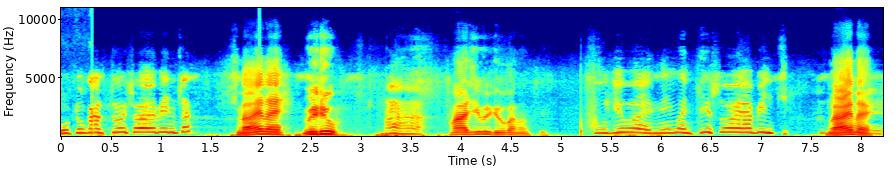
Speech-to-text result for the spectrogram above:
फोटो काढतोय सोयाबीनचा? नाही नाही. व्हिडिओ. हा हा. माझी व्हिडिओ बनवते. तुझी वय मी म्हणते सोयाबीनची. नाही नाही.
